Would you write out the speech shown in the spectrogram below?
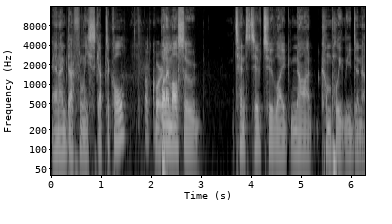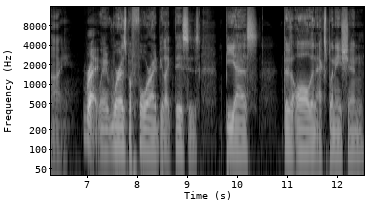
and I'm definitely skeptical. Of course. But I'm also tentative to like not completely deny. right. Whereas before, I'd be like, this is BS. There's all an explanation.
